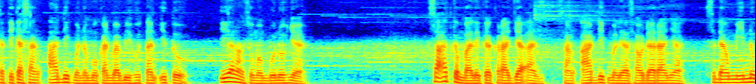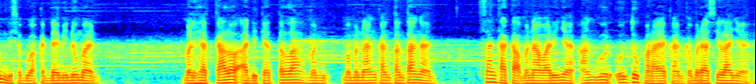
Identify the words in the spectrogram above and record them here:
ketika sang adik menemukan babi hutan itu, ia langsung membunuhnya. Saat kembali ke kerajaan, sang adik melihat saudaranya sedang minum di sebuah kedai minuman. Melihat kalau adiknya telah men memenangkan tantangan, sang kakak menawarinya anggur untuk merayakan keberhasilannya.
